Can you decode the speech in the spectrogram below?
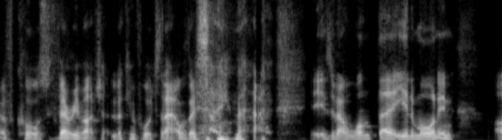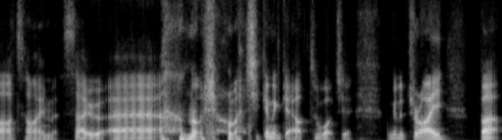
Of course, very much looking forward to that. Although saying that, it is about 1.30 in the morning our time. So uh, I'm not sure I'm actually going to get up to watch it. I'm going to try, but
